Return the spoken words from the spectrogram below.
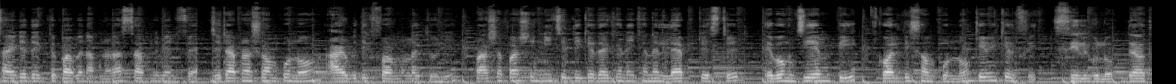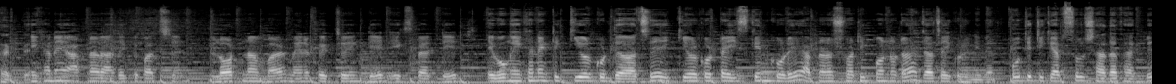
সাইডে দেখতে পাবেন আপনারা সাপ্লিমেন্ট ফ্যাট যেটা আপনার সম্পূর্ণ আয়ুর্বেদিক ফর্মুলায় তৈরি। পাশাপাশি নিচের দিকে দেখেন, এখানে ল্যাব টেস্টেড এবং জিএমপি কোয়ালিটি সম্পূর্ণ কেমিক্যাল ফ্রি সিলগুলো দেওয়া থাকবে। এখানে আপনারা দেখতে পাচ্ছেন lot number manufacturing date expire date এবং এখানে একটি কিউআর কোড দেওয়া আছে। এই কিউআর কোডটা স্ক্যান করে আপনারা সঠিক পণ্যটা যাচাই করে নেবেন। প্রতিটি ক্যাপসুল সাদা থাকবে।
